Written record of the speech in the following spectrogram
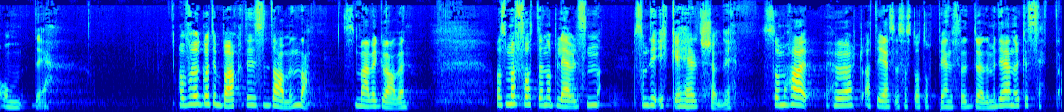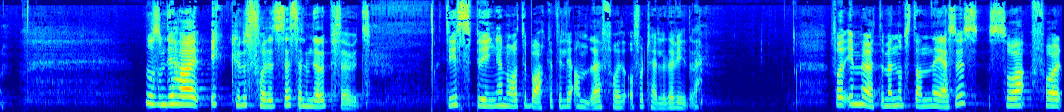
om det. Og For å gå tilbake til disse damene da, som er ved graven, og som har fått den opplevelsen som de ikke helt skjønner. Som har hørt at Jesus har stått opp igjen for døde, men de har ennå ikke sett ham. Noe som de har ikke kunnet forutse selv om de hadde prøvd. De springer nå tilbake til de andre for å fortelle det videre. For i møte med den oppstandende Jesus så får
